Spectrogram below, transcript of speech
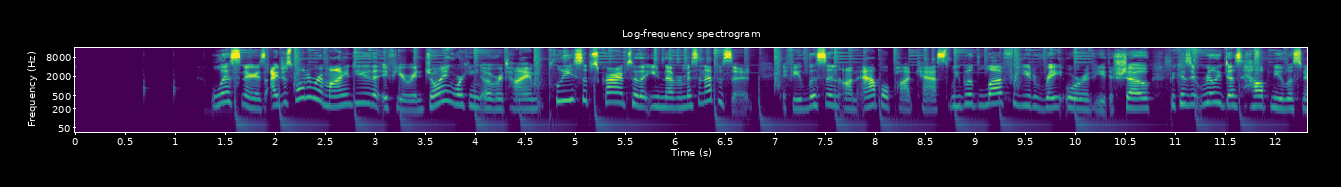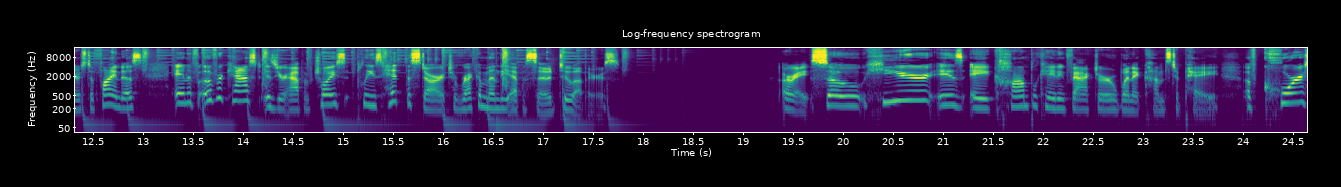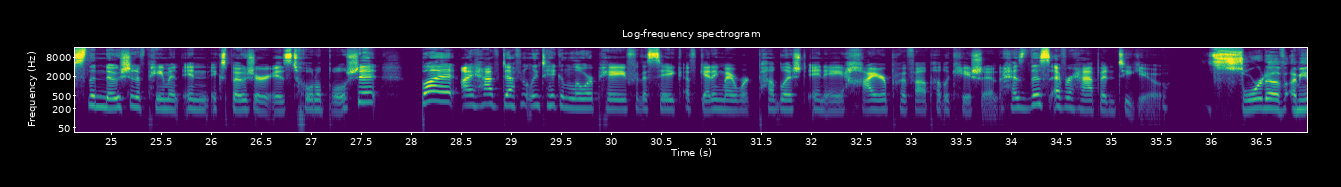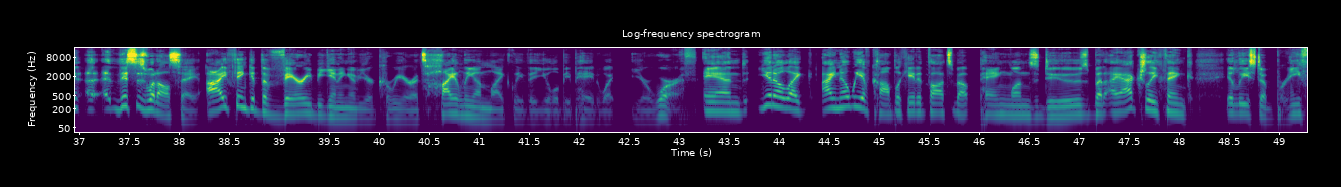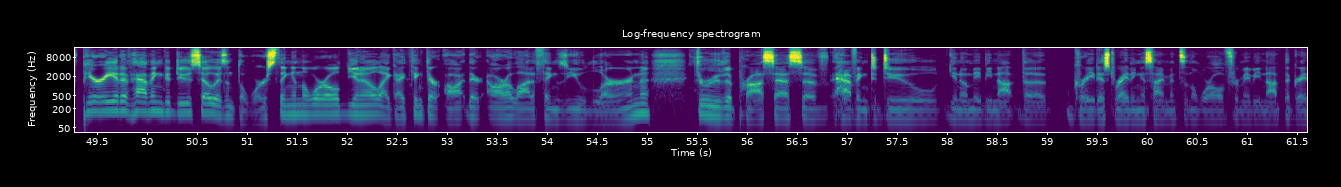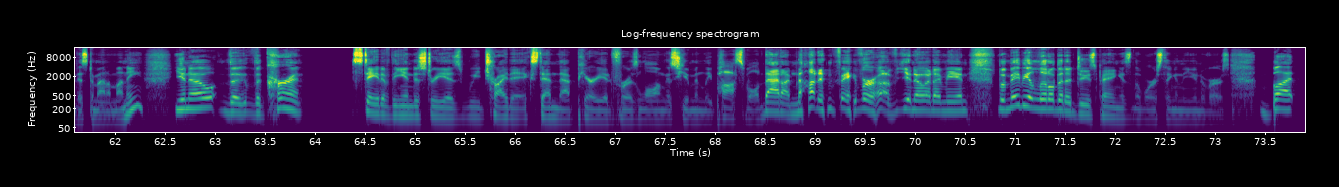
Listeners, I just want to remind you that if you're enjoying working overtime, please subscribe so that you never miss an episode. If you listen on Apple Podcasts, we would love for you to rate or review the show because it really does help new listeners to find us. And if Overcast is your app of choice, please hit the star to recommend the episode to others. All right, so here is a complicating factor when it comes to pay. Of course, the notion of payment in exposure is total bullshit, but I have definitely taken lower pay for the sake of getting my work published in a higher profile publication. Has this ever happened to you? Sort of i mean uh, uh, this is what i'll say. I think at the very beginning of your career it's highly unlikely that you will be paid what you're worth. And you know like i know we have complicated thoughts about paying one's dues but i actually think at least a brief period of having to do so isn't the worst thing in the world you know? Like i think there are there are a lot of things you learn through the process of having to do you know maybe not the greatest writing assignments in the world for maybe not the greatest amount of money you know? The the current state of the industry is we try to extend that period for as long as humanly possible. That I'm not in favor of, you know what I mean? But maybe a little bit of dues paying isn't the worst thing in the universe. But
